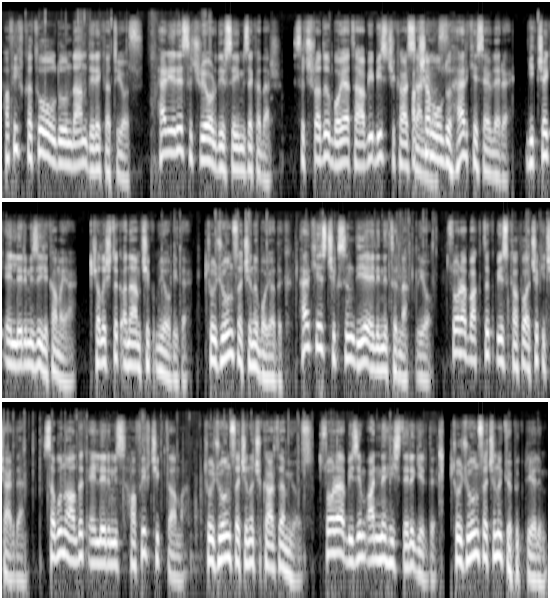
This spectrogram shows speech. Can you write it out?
Hafif katı olduğundan direkt atıyoruz. Her yere sıçrıyor dirseğimize kadar. Sıçradığı boya tabi biz çıkarsanıyoruz. Akşam oldu herkes evlere. Gidecek ellerimizi yıkamaya. Çalıştık anam çıkmıyor bir de. Çocuğun saçını boyadık. Herkes çıksın diye elini tırnaklıyor. Sonra baktık biz kapı açık içeriden. Sabun aldık ellerimiz hafif çıktı ama. Çocuğun saçını çıkartamıyoruz. Sonra bizim anne hisleri girdi. Çocuğun saçını köpükleyelim.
